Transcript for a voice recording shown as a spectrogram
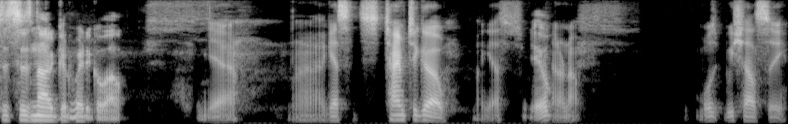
This is not a good way to go out. Yeah, uh, I guess it's time to go. I guess. Yep. I don't know. We'll, we shall see.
